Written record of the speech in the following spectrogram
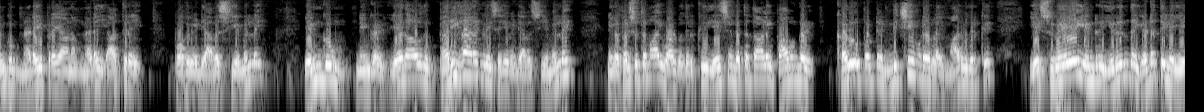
எங்கும் நடை பிரயாணம் நடை யாத்திரை போக வேண்டிய அவசியமில்லை. எங்கும் நீங்கள் ஏதாவது பரிகாரங்களை செய்ய வேண்டிய அவசியமில்லை. நீங்கள் பரிசுத்தமாய் வாழ்வதற்கு இயேசுவின் ரத்தத்தாலே பாவங்கள் கழுவப்பட்ட நிச்சயமுடையவர்களாய் மாறுவதற்கு இயேசுவே என்று இருந்த இடத்திலேயே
